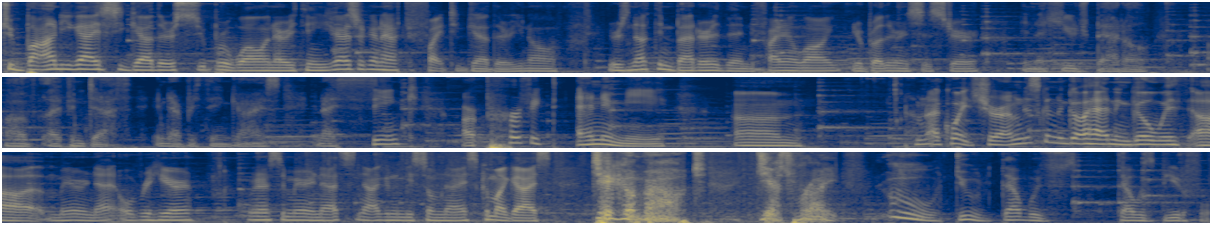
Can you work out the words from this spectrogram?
to bond you guys together super well and everything, you guys are gonna have to fight together. You know, there's nothing better than fighting along your brother and sister in a huge battle of life and death and everything, guys. And I think our perfect enemy um, I'm not quite sure. I'm just gonna go ahead and go with uh, Marionette over here. We're gonna have some Marionette's not gonna be so nice. Come on, guys, take them out. That's right. Ooh, dude, that was that was beautiful.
